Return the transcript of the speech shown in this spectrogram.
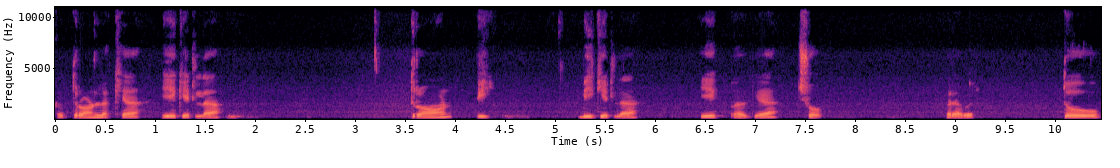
તો ત્રણ લખ્યા, એ કેટલા? ત્રણ પી. બી કેટલા? એક ભાગ્યા છ. બરાબર. તો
